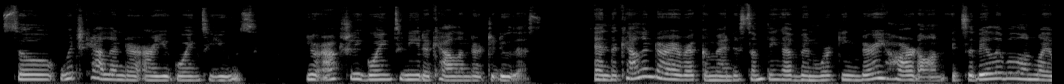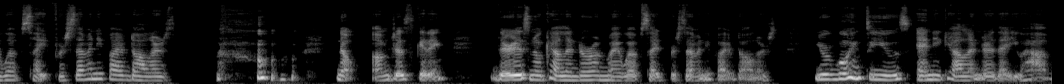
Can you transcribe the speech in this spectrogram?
So, which calendar are you going to use? You're actually going to need a calendar to do this. And the calendar I recommend is something I've been working very hard on. It's available on my website for $75. no, I'm just kidding. There is no calendar on my website for $75. You're going to use any calendar that you have.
